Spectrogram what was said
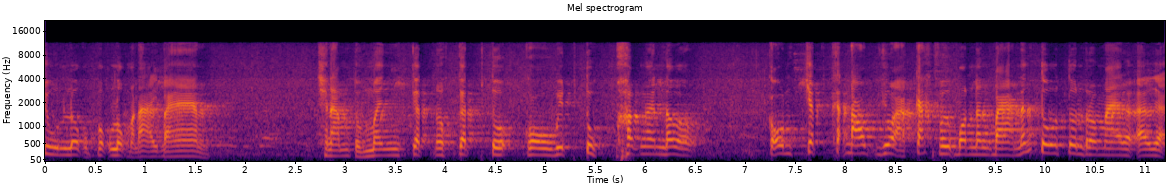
ជូនលោកឪពុកលោកម្ដាយបានឆ្នាំទុមិញគិតនោះគិតផ្ទុកកូវីដផ្ទុះផឹងហើយនៅ កូនចិត្តក្តោបយកអាកាសធ្វើបន់នឹងបានហ្នឹងទូទុនរម៉ែរឪ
